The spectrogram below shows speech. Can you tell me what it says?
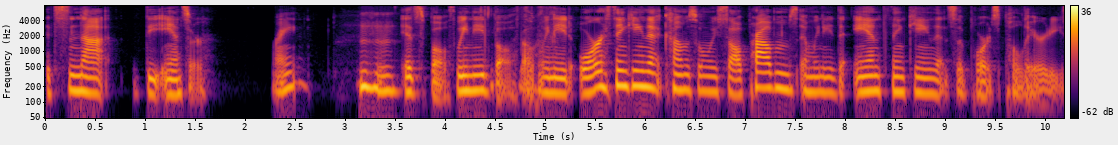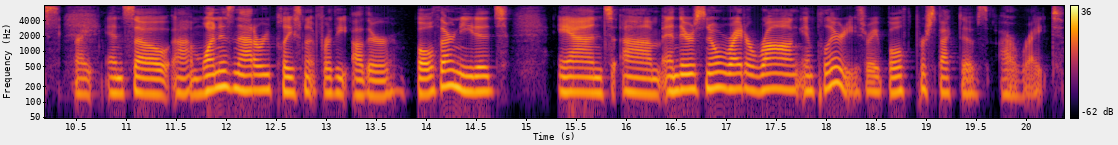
it's not the answer, right? Mm-hmm. It's both. We need both. Both. We need or thinking that comes when we solve problems, and we need the and thinking that supports polarities. Right. And so um, one is not a replacement for the other. Both are needed, and um, and there's no right or wrong in polarities. Right. Both perspectives are right.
